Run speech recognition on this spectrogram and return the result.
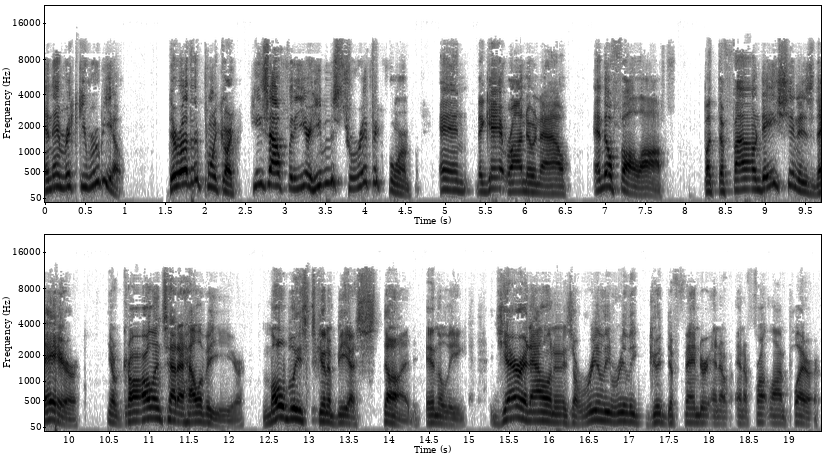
and then Ricky Rubio, their other point guard. He's out for the year. He was terrific for him. And they get Rondo now, and they'll fall off. But the foundation is there. You know, Garland's had a hell of a year. Mobley's going to be a stud in the league. Jarrett Allen is a really, really good defender and a, and a frontline player.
